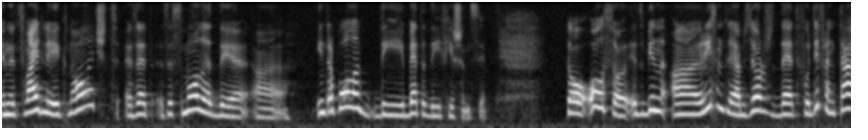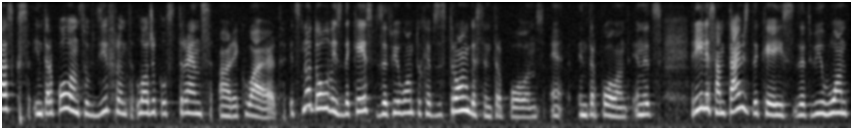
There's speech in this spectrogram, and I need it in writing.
and it's widely acknowledged that the smaller the uh, interpolant, the better the efficiency. So also, it's been uh, recently observed that for different tasks, interpolants of different logical strengths are required. It's not always the case that we want to have the strongest interpolants, uh, interpolant, and it's really sometimes the case that we want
